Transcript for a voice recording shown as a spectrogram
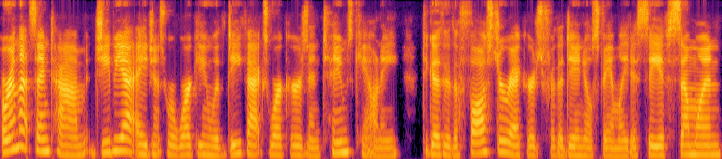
Around that same time, GBI agents were working with DFACS workers in Toombs County to go through the foster records for the Daniels family to see if someone,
